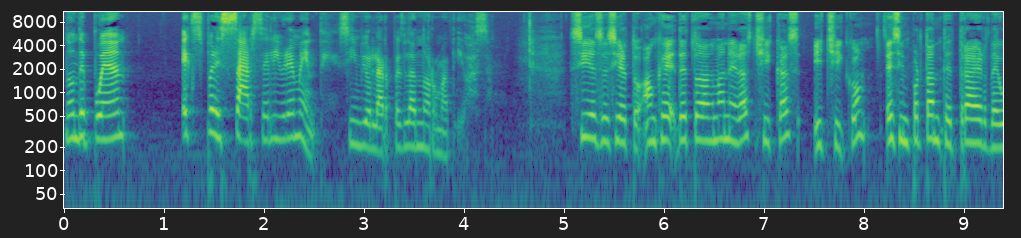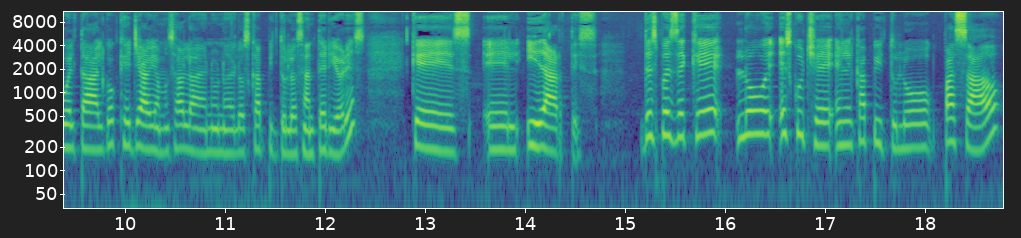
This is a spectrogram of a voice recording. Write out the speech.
donde puedan expresarse libremente sin violar pues las normativas. Sí, eso es cierto, aunque de todas maneras, chicas y chico, es importante traer de vuelta algo que ya habíamos hablado en uno de los capítulos anteriores, que es el IDARTES. Después de que lo escuché en el capítulo pasado,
